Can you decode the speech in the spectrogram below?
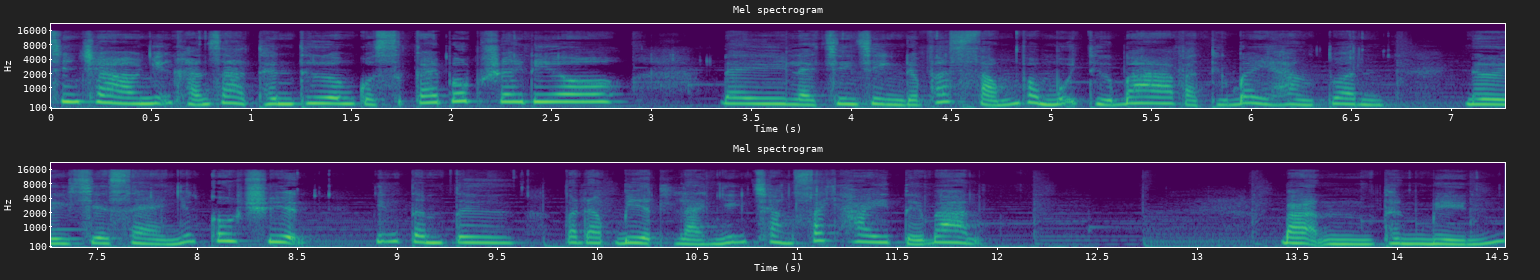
Xin chào những khán giả thân thương của Skybook Radio. Đây là chương trình được phát sóng vào mỗi thứ ba và thứ bảy hàng tuần, nơi chia sẻ những câu chuyện, những tâm tư và đặc biệt là những trang sách hay tới bạn. Bạn thân mến,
